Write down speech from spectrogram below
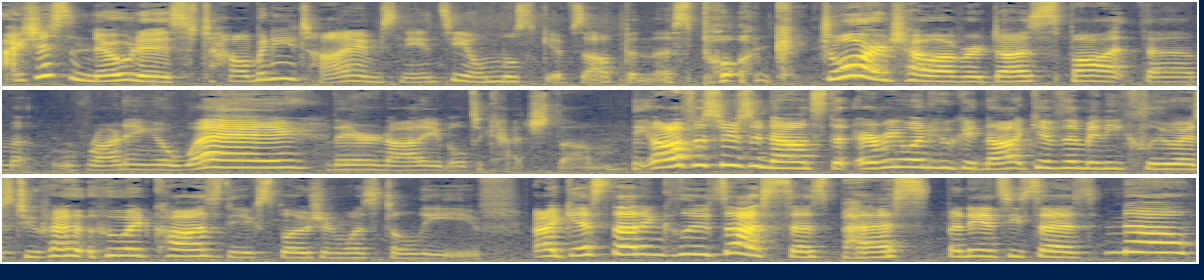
I just noticed how many times Nancy almost gives up in this book. George, however, does spot them running away. They're not able to catch them. The officers announced that everyone who could not give them any clue as to who had caused the explosion was to leave. I guess that includes us, says Bess. But Nancy says, No,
